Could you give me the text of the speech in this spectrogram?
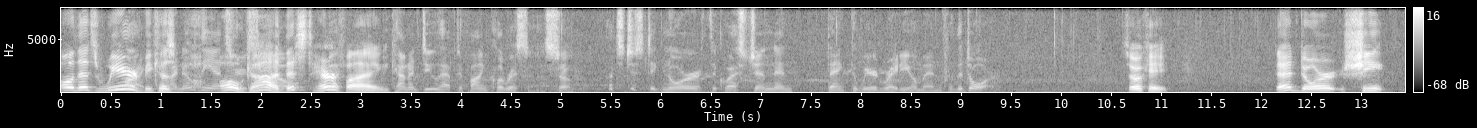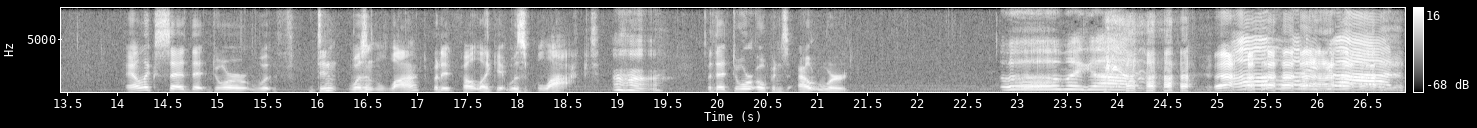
oh, that's weird Alright, because. I know the Oh god, no, that's terrifying. We kind of do have to find Clarissa, so let's just ignore the question and thank the weird radio men for the door. So okay, that door. She, Alex said that door w- didn't wasn't locked, but it felt like it was blocked. Uh huh. But that door opens outward. Oh my god. oh my god.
